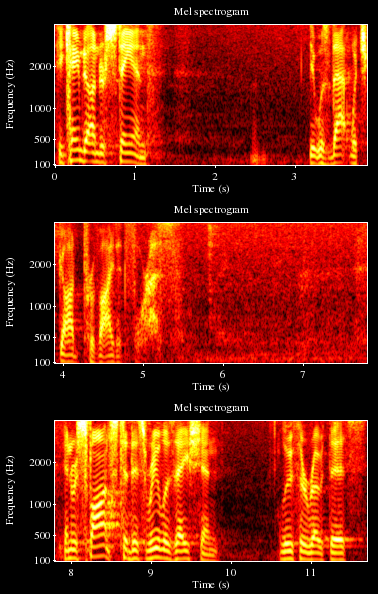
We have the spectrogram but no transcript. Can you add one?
He came to understand it was that which God provided for us. In response to this realization, Luther wrote this.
